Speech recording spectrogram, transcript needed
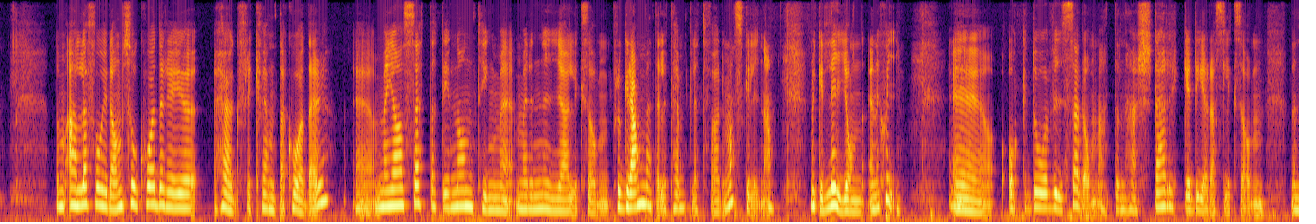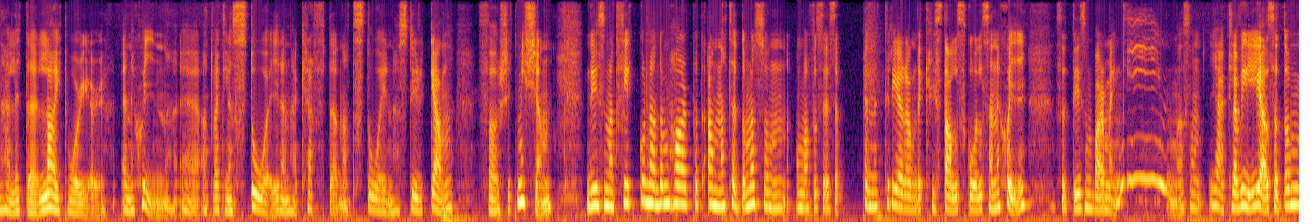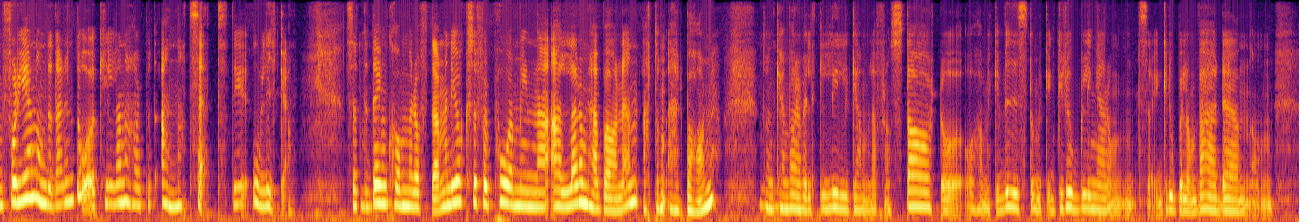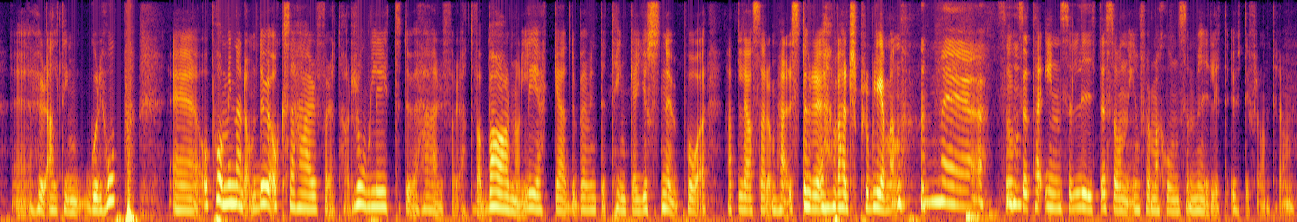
De alla får ju dem. Solkoder är ju högfrekventa koder. Eh, men jag har sett att det är någonting med, med det nya liksom, programmet eller templet för det maskulina. Mycket lejonenergi. Mm. Eh, och då visar de att den här stärker deras liksom, den här lite light warrior energin. Eh, att verkligen stå i den här kraften, att stå i den här styrkan för sitt mission. Det är som att flickorna, de har på ett annat sätt, de har sån, om man får säga så penetrerande kristallskålsenergi. Så det är som bara med en sån jäkla vilja, så att de får igenom det där ändå. Killarna har på ett annat sätt. Det är olika. Så att mm. den kommer ofta, men det är också för att påminna alla de här barnen att de är barn. De mm. kan vara väldigt lillgamla från start och, och ha mycket visdom, mycket grubblingar, om, sådär, grubbel om världen, om eh, hur allting går ihop. Eh, och påminna dem, du är också här för att ha roligt, du är här för att vara barn och leka, du behöver inte tänka just nu på att lösa de här större världsproblemen. Nej. så också ta in så lite sån information som möjligt utifrån till dem.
